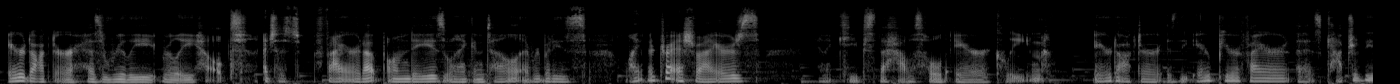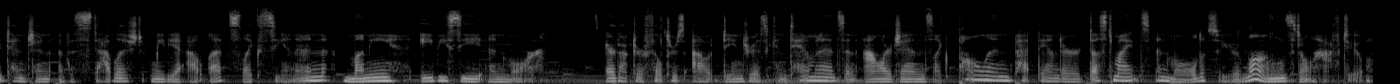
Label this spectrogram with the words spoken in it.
Air Doctor has really, really helped. I just fire it up on days when I can tell everybody's lighting their trash fires, and it keeps the household air clean. Air Doctor is the air purifier that has captured the attention of established media outlets like CNN, Money, ABC, and more. Air Doctor filters out dangerous contaminants and allergens like pollen, pet dander, dust mites, and mold so your lungs don't have to.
